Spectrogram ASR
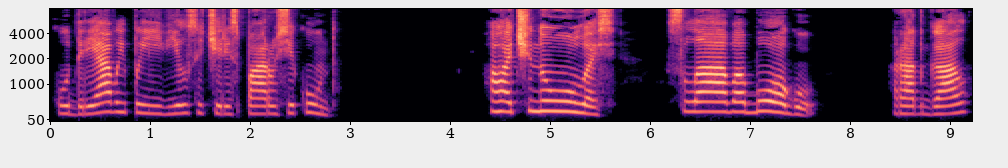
Кудрявый появился через пару секунд. Очнулась. Слава богу. Радгал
